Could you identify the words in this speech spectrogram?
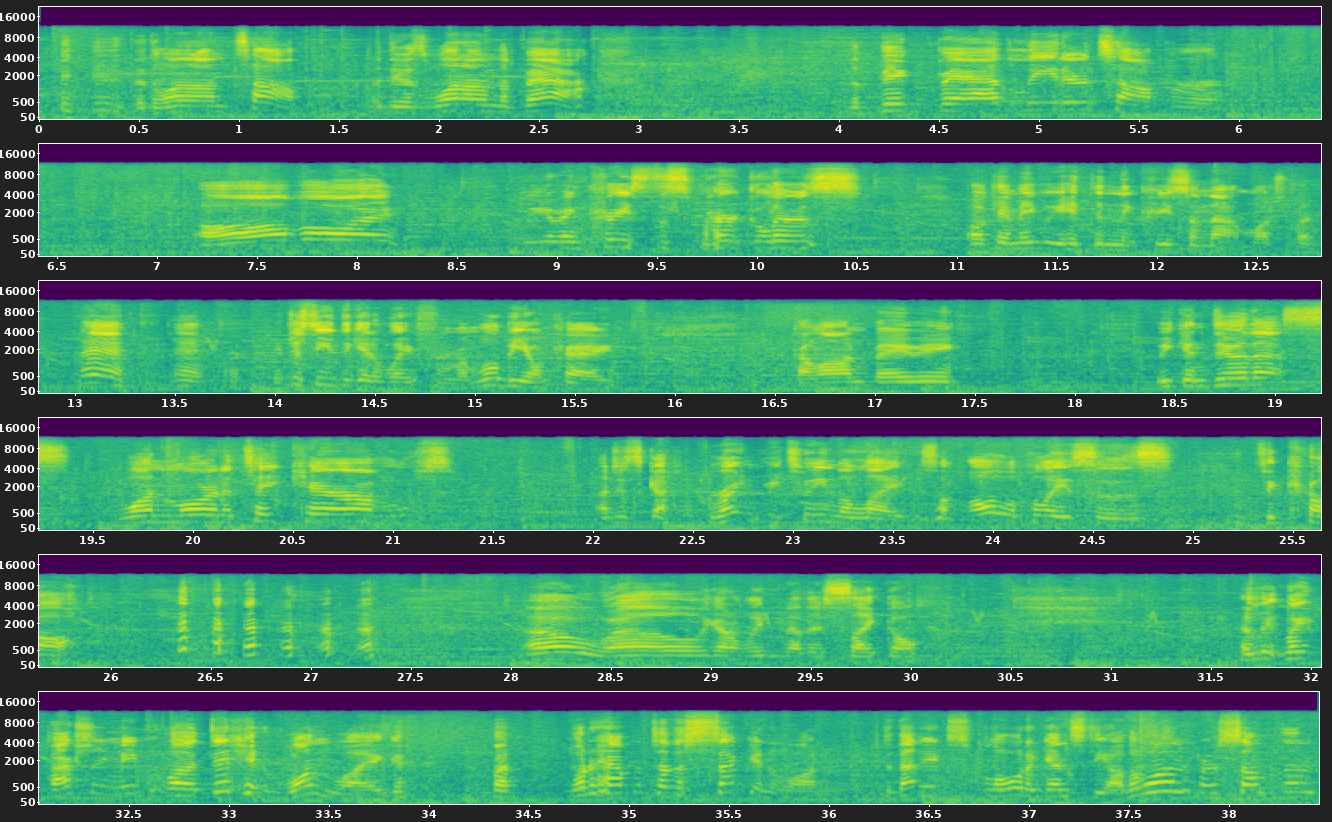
the one on top, but there's one on the back. The big bad leader Topper. Oh boy! We have increased the sparklers. Okay, maybe we didn't increase them that much, but eh, eh. We just need to get away from them. We'll be okay. Come on, baby. We can do this. One more to take care of. Oops. I just got right in between the legs of all the places to go. oh well, we gotta wait another cycle. At least, Wait, actually, maybe, well, it did hit one leg, but what happened to the second one? Did that explode against the other one or something?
